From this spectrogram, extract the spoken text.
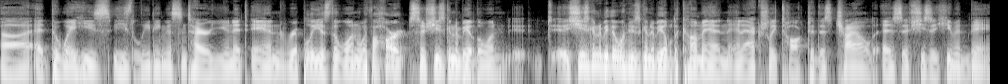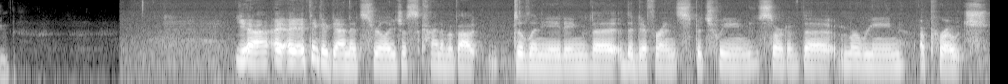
uh, at the way he's he's leading this entire unit, and Ripley is the one with a heart, so she's going to be able to one. She's going to be the one who's going to be able to come in and actually talk to this child as if she's a human being. Yeah, I, I think again, it's really just kind of about delineating the, the difference between sort of the marine approach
